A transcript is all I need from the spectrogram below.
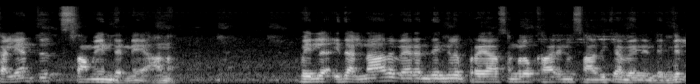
കല്യാണത്തിന് സമയം തന്നെയാണ്. അപ്പൊ ഇല്ല ഇതല്ലാതെ വേറെ എന്തെങ്കിലും പ്രയാസങ്ങളോ കാര്യങ്ങൾ സാധിക്കാൻ വേണ്ടിയിട്ടുണ്ടെങ്കിൽ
